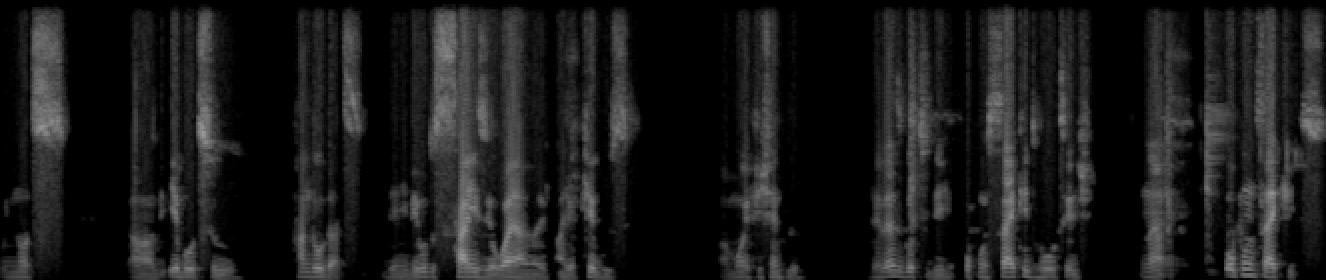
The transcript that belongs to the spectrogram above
will not uh, be able to handle that. Then you'll be able to size your wire and your cables uh, more efficiently. Then let's go to the open circuit voltage. Now open circuits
